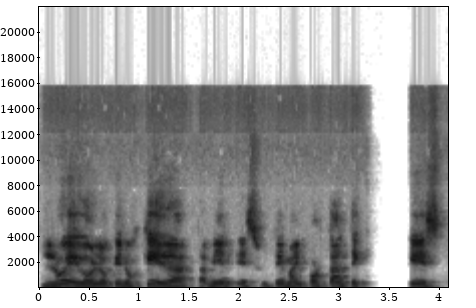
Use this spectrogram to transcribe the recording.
luego lo que nos queda también es un tema importante que es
